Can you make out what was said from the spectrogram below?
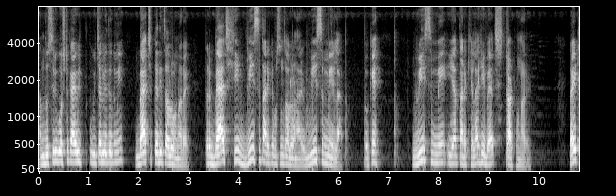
आणि दुसरी गोष्ट काय विचारली होती तुम्ही? बॅच कधी चालू होणार आहे? तर बॅच ही वीस तारखेपासून चालू होणार आहे वीस मेला ओके वीस मे या तारखेला ही बॅच स्टार्ट होणार आहे. राईट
